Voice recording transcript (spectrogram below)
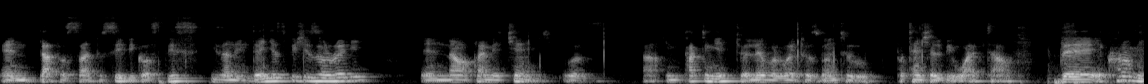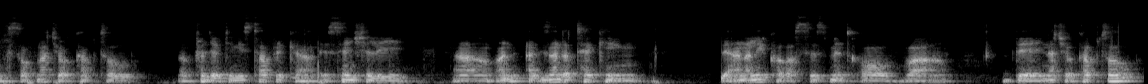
And that was sad to see because this is an endangered species already and now climate change was uh, impacting it to a level where it was going to potentially be wiped out. The economics of natural capital uh, project in East Africa essentially uh, is undertaking the analytical assessment of uh, the natural capital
